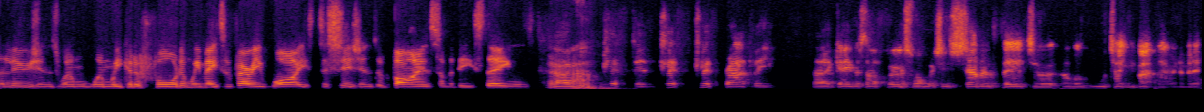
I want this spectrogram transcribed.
illusions when when we could afford, and we made some very wise decisions of buying some of these things. Yeah. Clifton, Cliff, Cliff Bradley uh, gave us our first one, which is Shadow Theatre. We'll, we'll take you back there in a minute.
